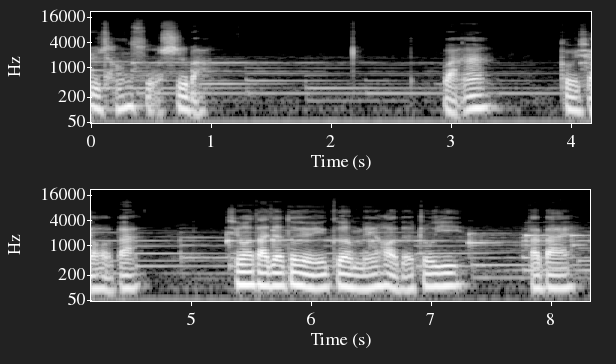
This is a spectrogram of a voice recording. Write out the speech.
日常琐事吧。晚安，各位小伙伴，希望大家都有一个美好的周一，拜拜。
